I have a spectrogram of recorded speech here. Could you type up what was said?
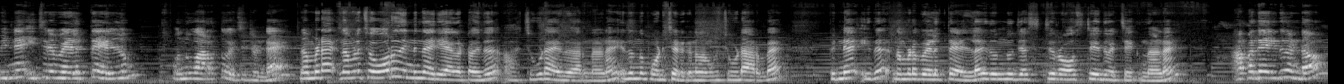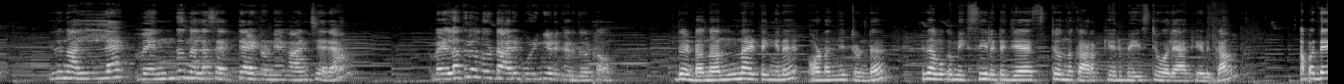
പിന്നെ ഇച്ചിരി വെളുത്ത എള്ളും ഒന്ന് വറുത്ത് വെച്ചിട്ടുണ്ട്. നമ്മുടെ നമ്മൾ ചോറ് തിന്നുന്ന അരിയാ കേട്ടോ ഇത്. ആ ചൂടായത് കാരണമാണ്. ഇതൊന്ന് പൊടിച്ചെടുക്കണം നമുക്ക് ചൂടാറുമ്പോ. പിന്നെ ഇത് നമ്മുടെ വെളുത്ത എള്ള്. ഇതൊന്ന് ജസ്റ്റ് റോസ്റ്റ് ചെയ്ത് വെച്ചേക്കുന്നതാണ്. അപ്പൊ ഇത് കണ്ടോ? ഇത് നല്ല വെന്ത് നല്ല സെറ്റ് ആയിട്ടുണ്ട് ഞാൻ കാണിച്ചു തരാം. വെള്ളത്തിലൊന്നും ഇട്ട് ആരും പുഴുങ്ങിയെടുക്കരുത് കേട്ടോ. ഇതുണ്ടോ? നന്നായിട്ട് ഇങ്ങനെ ഉടഞ്ഞിട്ടുണ്ട്. ഇത് നമുക്ക് മിക്സിയിലിട്ട് ജസ്റ്റ് ഒന്ന് കറക്കി ഒരു പേസ്റ്റ് പോലെ ആക്കി എടുക്കാം അപ്പൊ ദേ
